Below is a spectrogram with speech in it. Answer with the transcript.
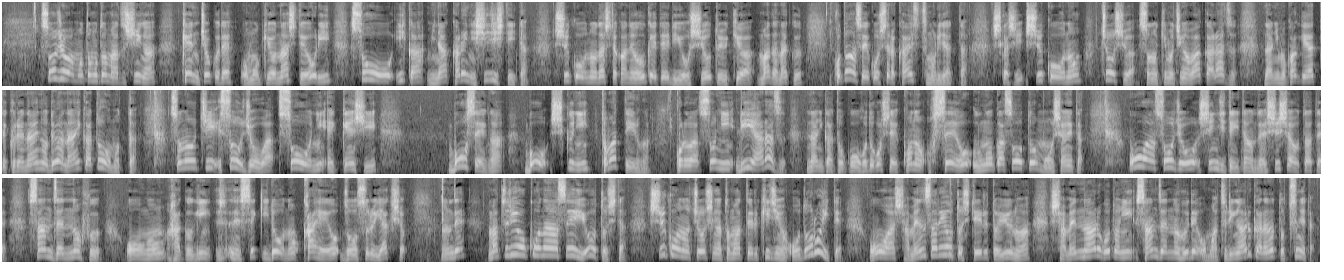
僧正はもともと貧しいが、県直で重きをなしており、僧を以下皆彼に指示していた。主公の出した金を受けて利用しようという気はまだなく、ことが成功したら返すつもりであった。しかし、主公の長子はその気持ちがわからず、何も掛け合ってくれないのではないかと思った。そのうち僧正は僧に謁見し、某姓が某宿に泊まっているが、これは祖に利あらず、何か徳を施してこの姓を動かそうと申し上げた。王は僧正を信じていたので死者を立て、三千の府、黄金、白銀、赤道の貨幣を増する役所。んで、祭りを行わせようとした。主公の長子が泊まっている記事を驚いて、王は赦免されようとしているというのは、赦免のあるごとに三千の府でお祭りがあるからだと告げた。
